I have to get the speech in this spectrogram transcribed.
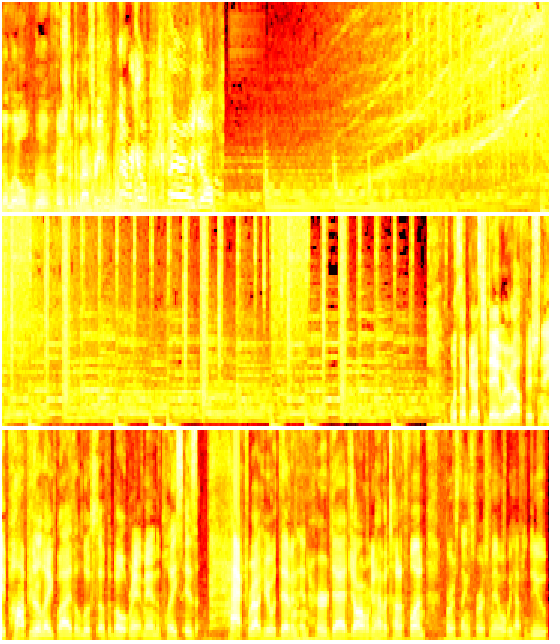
The little, the fish that the bass are eating. There we go. There we go. What's up guys? Today we're out fishing a popular lake by the looks of the boat ramp, man. The place is packed. We're out here with Devin and her dad, John. We're gonna have a ton of fun. First things first, man, what we have to do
